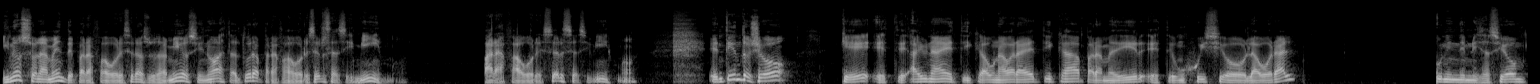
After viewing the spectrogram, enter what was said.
y no solamente para favorecer a sus amigos, sino a esta altura para favorecerse a sí mismos. Para favorecerse a sí mismos. Entiendo yo que este, hay una ética, una vara ética para medir este, un juicio laboral, una indemnización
